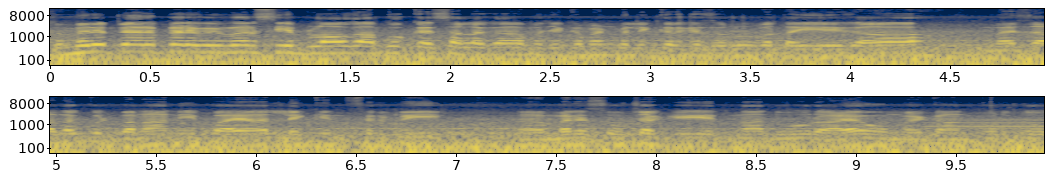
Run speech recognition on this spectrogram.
तो मेरे प्यारे प्यारे व्यूवर्स ये ब्लॉग आपको कैसा लगा? मुझे कमेंट में लिख करके ज़रूर बताइएगा। मैं ज़्यादा कुछ बना नहीं पाया लेकिन फिर भी आ, मैंने सोचा कि इतना दूर आया हूँ मैं कानपुर तो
